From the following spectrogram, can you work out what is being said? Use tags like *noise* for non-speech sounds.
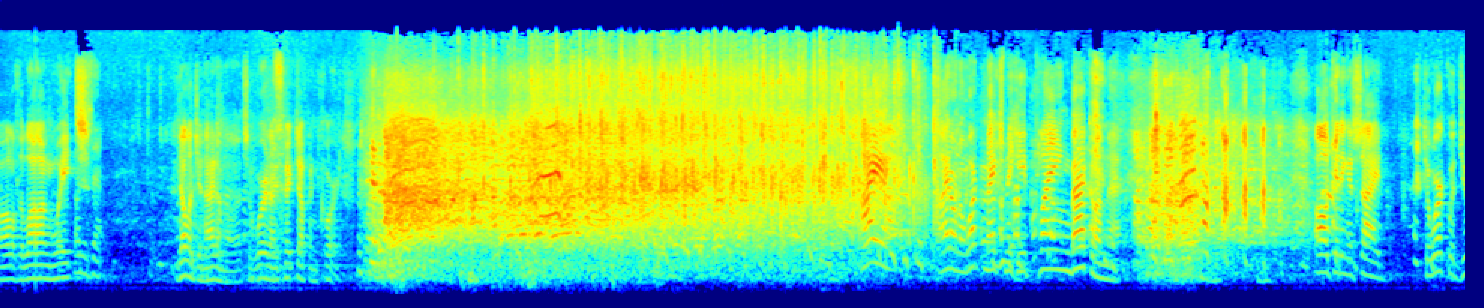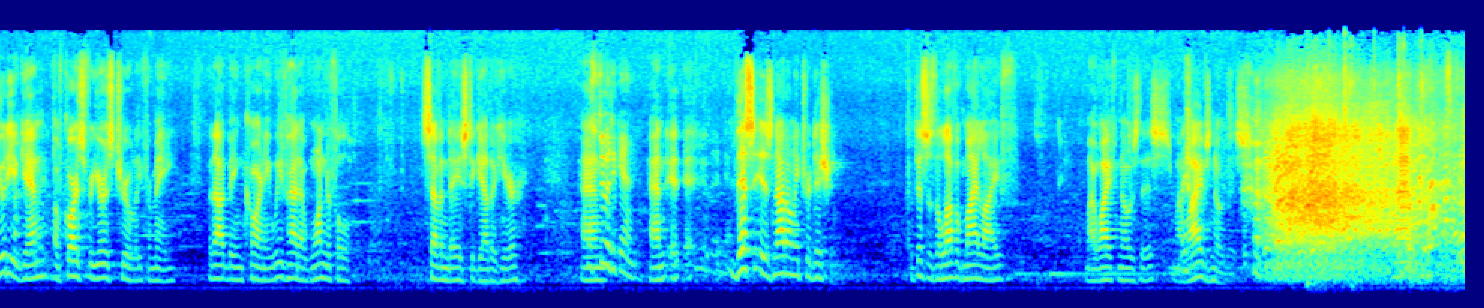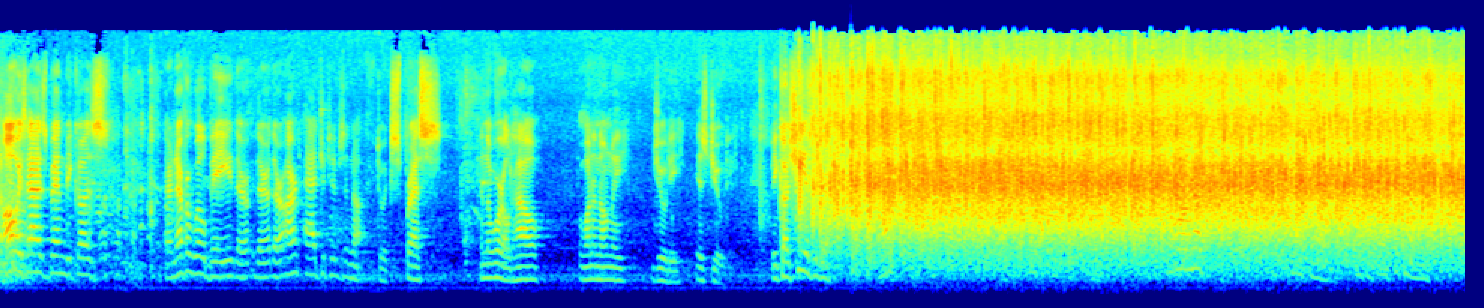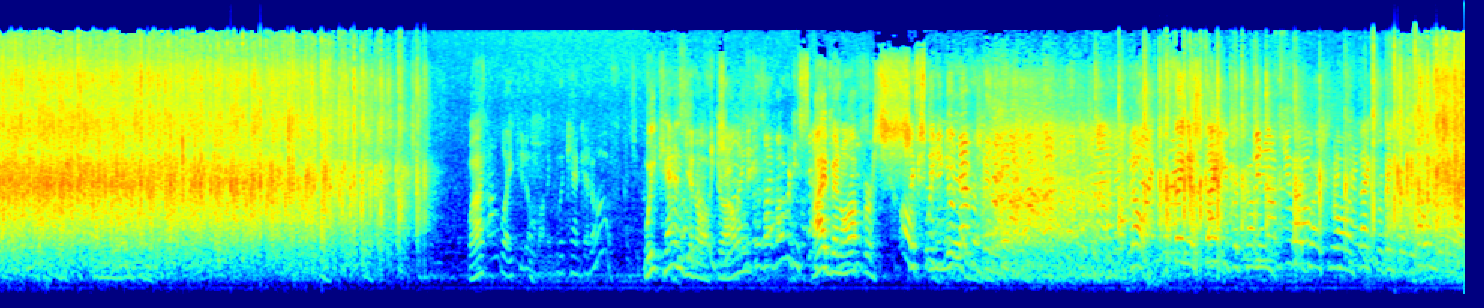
all of the long waits. is that? Diligent, I don't know. That's a word I picked up in court. I, uh, I don't know what makes me keep playing back on that. All kidding aside, to work with Judy again, of course, for yours truly, for me, without being corny, we've had a wonderful seven days together here. Let's do it again. and it, it, this is not only tradition, but this is the love of my life. My wife knows this. My *laughs* wives know this. always has been because there never will be, there, there, there aren't adjectives enough to express in the world how the one and only Judy is Judy. Because she is the greatest. What? Oh, wait, you don't want to, we can't get off. We can get off, darling. Because I've already said. I've been off for Oh, 16 sweetie, years. you've never been off. *laughs* No, the thing is, thank you for coming. God bless you all, and thank thanks for being such a wonderful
